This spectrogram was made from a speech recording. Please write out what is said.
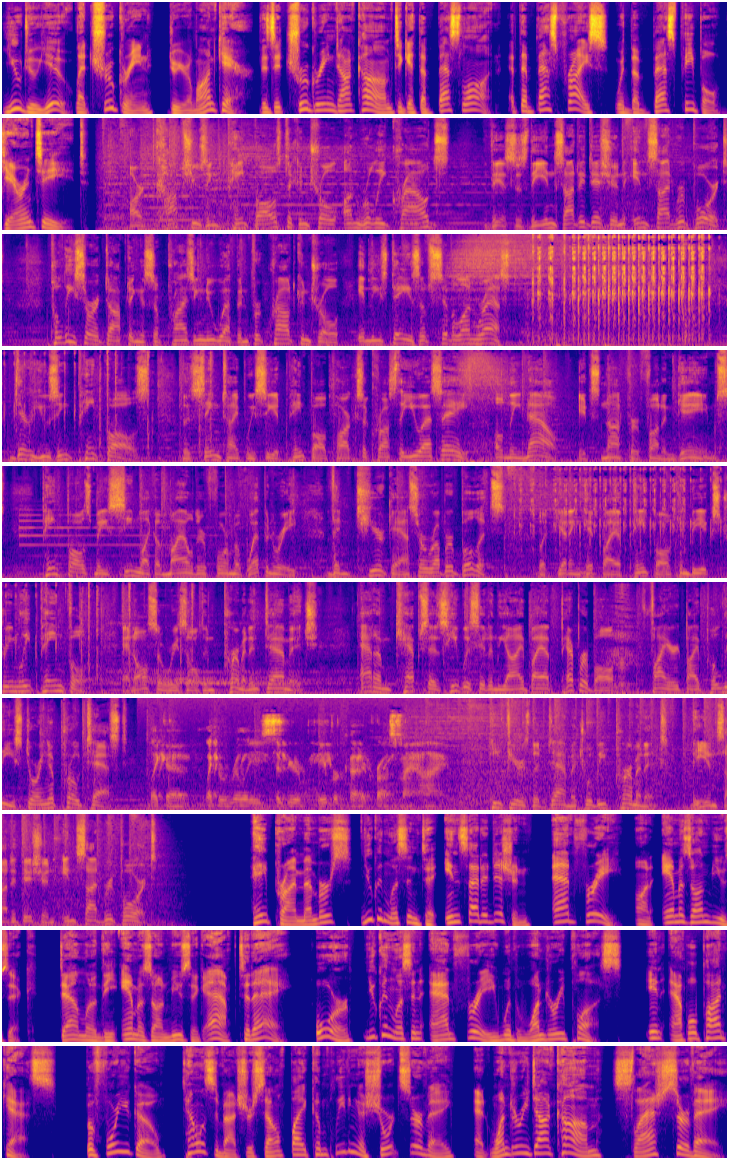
You do you. Let TruGreen do your lawn care. Visit trugreen.com to get the best lawn at the best price with the best people guaranteed. Are cops using paintballs to control unruly crowds? This is the Inside Edition Inside Report. Police are adopting a surprising new weapon for crowd control in these days of civil unrest. They're using paintballs, the same type we see at paintball parks across the USA. Only now, it's not for fun and games. Paintballs may seem like a milder form of weaponry than tear gas or rubber bullets, but getting hit by a paintball can be extremely painful and also result in permanent damage. Adam Kep says he was hit in the eye by a pepper ball fired by police during a protest. Like a like a really severe paper cut across my eye. He fears the damage will be permanent. The Inside Edition Inside Report. Hey, Prime members, you can listen to Inside Edition ad free on Amazon Music. Download the Amazon Music app today. Or you can listen ad free with Wondery Plus in Apple Podcasts. Before you go, tell us about yourself by completing a short survey at wondery.com/slash survey.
